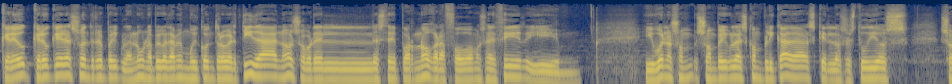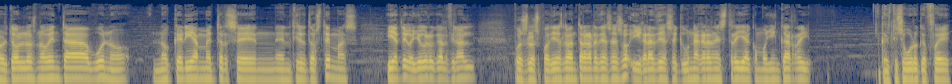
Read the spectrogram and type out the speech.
Creo, creo que era su anterior película, ¿no? Una película también muy controvertida, ¿no? Sobre el este pornógrafo, vamos a decir, y, y bueno, son, son películas complicadas que los estudios, sobre todo en los 90, bueno, no querían meterse en, en ciertos temas. Y ya te digo, yo creo que al final pues los podías levantar gracias a eso y gracias a que una gran estrella como Jim Carrey, que estoy seguro que fue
